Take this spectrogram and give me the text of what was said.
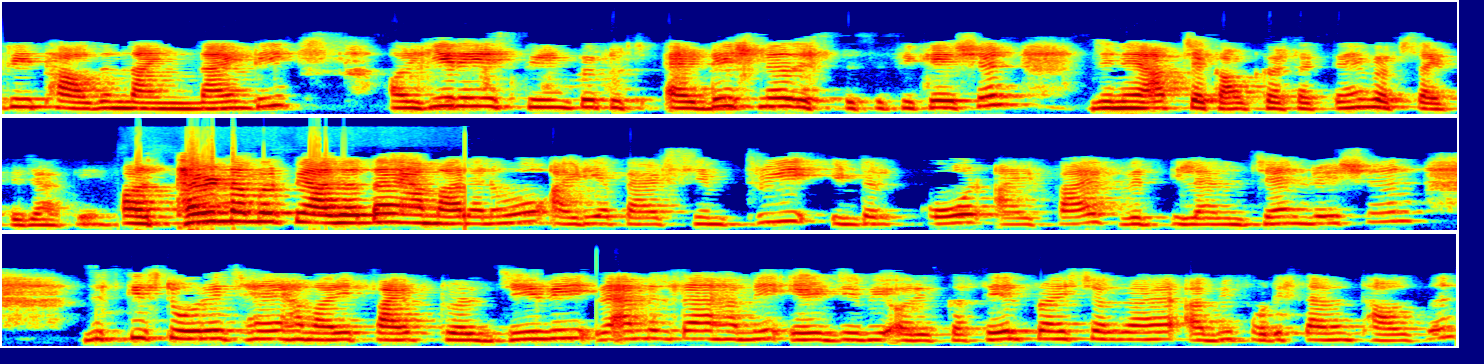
three thousand nine ninety और ये रही स्क्रीन पे कुछ एडिशनल स्पेसिफिकेशन जिन्हें आप चेकआउट कर सकते हैं वेबसाइट पे जाके। और थर्ड नंबर पे आ जाता है हमारा Lenovo idea pad slim three Intel core I five with eleven generation जिसकी स्टोरेज है हमारी five twelve G B RAM मिलता है हमें एट जी बी और इसका सेल प्राइस चल रहा है। अभी forty seven thousand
